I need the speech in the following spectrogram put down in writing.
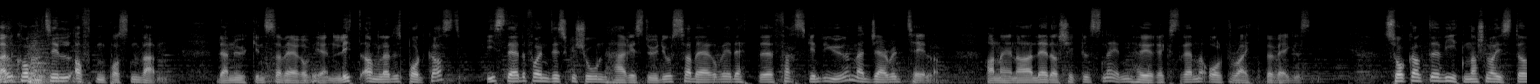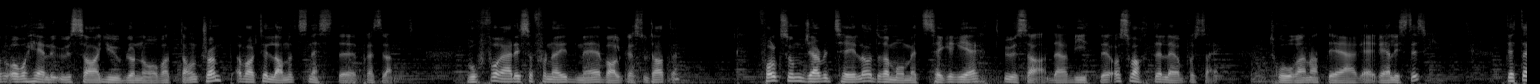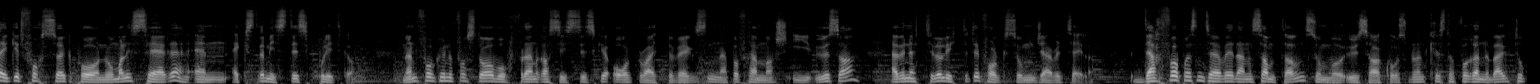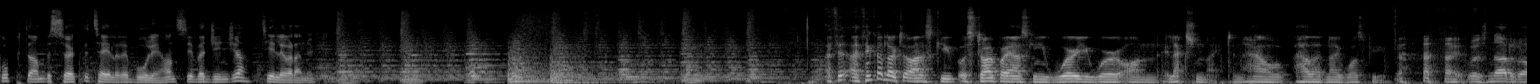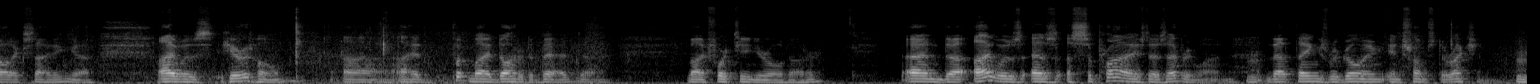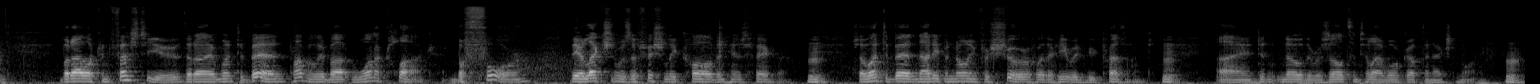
Velkommen til Aftenposten Verden. Denne uken serverer vi en litt annerledes podkast. I stedet for en diskusjon her i studio serverer vi dette ferske intervjuet med Jared Taylor. Han er en av lederskikkelsene i den høyreekstreme alt-right-bevegelsen. Såkalte hvite nasjonalister over hele USA jubler nå over at Donald Trump er valgt til landets neste president. Hvorfor er de så fornøyd med valgresultatet? Folk som Jared Taylor drømmer om et segregert USA, der hvite og svarte lever for seg. Tror han at det er realistisk? Dette er ikke et forsøk på å normalisere en ekstremistisk politiker, men for å kunne forstå hvorfor den rasistiske alt-right-bevegelsen er på fremmarsj i USA, er vi nødt til å lytte til folk som Jared Taylor. Derfor presenterer vi denne samtalen som vår USA-korrespondent Kristoffer Rønneberg tok opp da han besøkte Taylor i boligen hans i Virginia tidligere denne uken. I, th- I, think I'd like to ask you, or start by asking you where you were on election night and how, how that night was for you. it was not at all exciting. Uh, I was here at home. Uh, I had put my daughter to bed, uh, my 14 year old daughter, and uh, I was as surprised as everyone mm. that things were going in Trump's direction. Mm. But I will confess to you that I went to bed probably about one o'clock before the election was officially called in his favor. Hmm. So I went to bed not even knowing for sure whether he would be president. Hmm. I didn't know the results until I woke up the next morning. Hmm.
